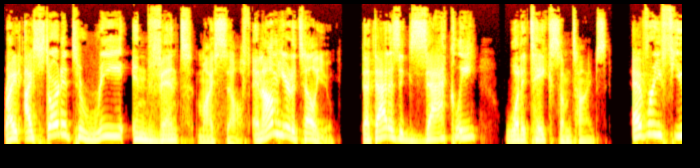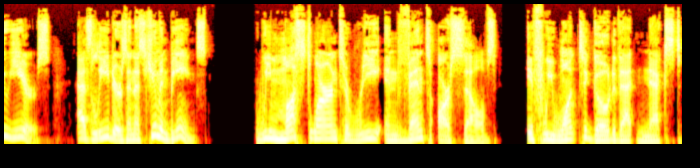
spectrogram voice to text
right? I started to reinvent myself. And I'm here to tell you that that is exactly what it takes sometimes. Every few years, as leaders and as human beings, we must learn to reinvent ourselves if we want to go to that next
